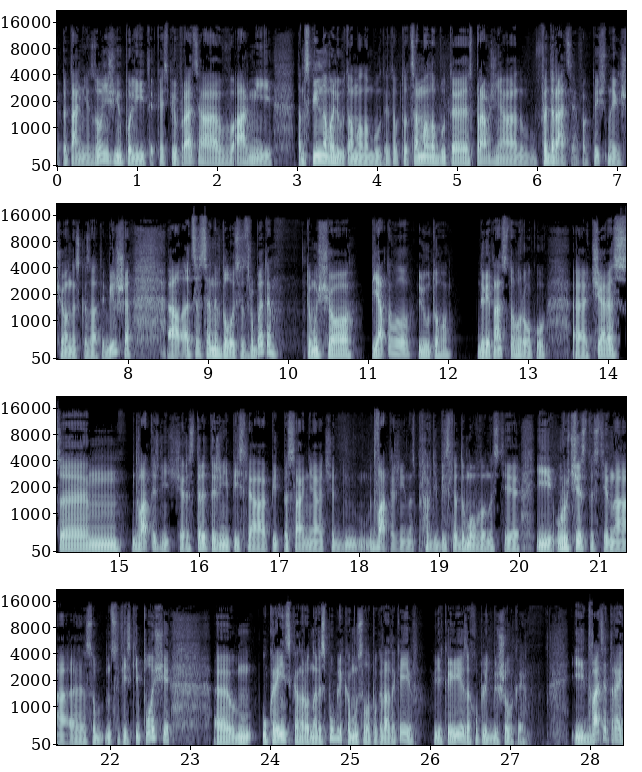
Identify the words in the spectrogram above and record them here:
питанні зовнішньої політики, співпраця в армії, там спільна валюта мала бути. Тобто, це мала бути справжня ну, федерація, фактично, якщо не сказати більше. Але це все не вдалося зробити, тому що 5 лютого. 2019 року, е, через ем, два тижні, через три тижні після підписання, чи два тижні насправді після домовленості і урочистості на е, Софійській площі, е, Українська Народна Республіка мусила покидати Київ, який захоплюють більшовики. І 23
